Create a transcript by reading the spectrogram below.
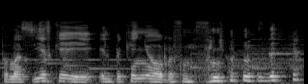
por más. Y es que el pequeño refunfuño nos deja.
